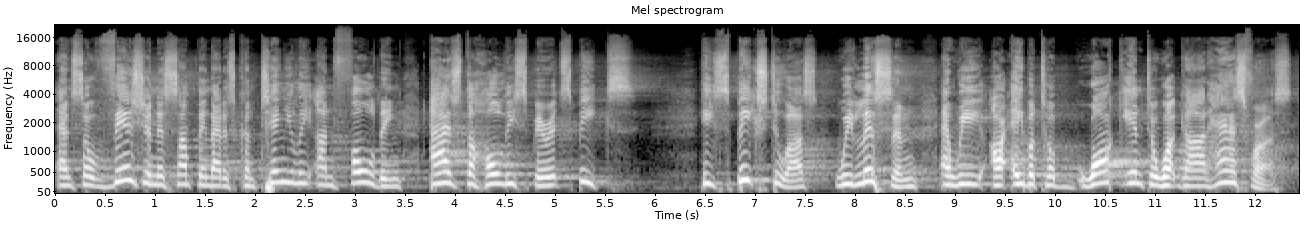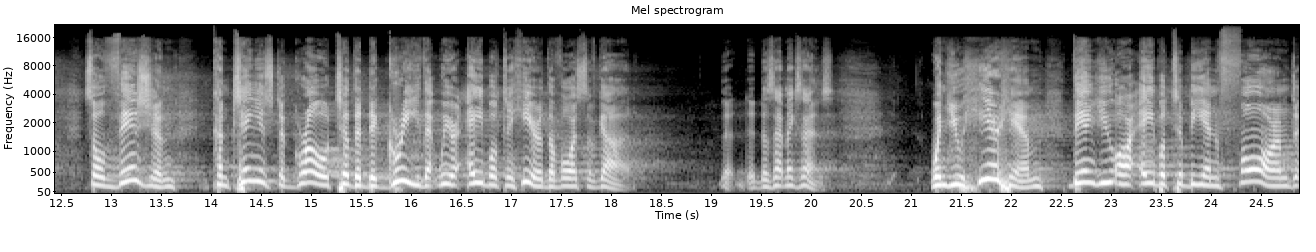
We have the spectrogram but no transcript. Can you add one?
And so, vision is something that is continually unfolding as the Holy Spirit speaks. He speaks to us, we listen, and we are able to walk into what God has for us. So, vision continues to grow to the degree that we are able to hear the voice of God. Does that make sense? When you hear him, then you are able to be informed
